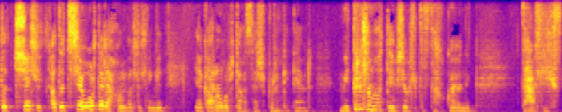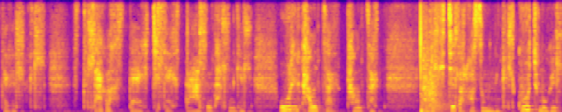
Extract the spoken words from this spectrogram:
одоо жишээл одоо жишээ өөр дээр авах юм бол ингээд яг 13 тагаас хойш бүр ингээд амар мэдрэл муутай юм шиг үлдсэн байхгүй юу нэг заавал хийх хэрэгтэй гэл ингээл сталаг байх хэрэгтэй хичээл хийх хэрэгтэй алан тална гэл өөрийн 5 цаг 5 цагт ингээл хичээл орохоос өмнө ингээл гүүж мүгэл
